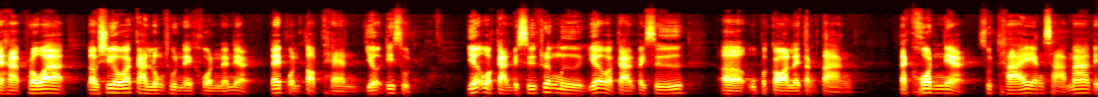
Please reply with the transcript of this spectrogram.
นะครับเพราะว่าเราเชื่อว่าการลงทุนในคนนั้นเนี่ยได้ผลตอบแทนเยอะที่สุด เยอะกว่าการไปซื้อเครื่องมือ เยอะกว่าการไปซื้ออ่ออุปกรณ์อะไรต่างๆ แต่คนเนี่ยสุดท้ายยังสามารถไป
